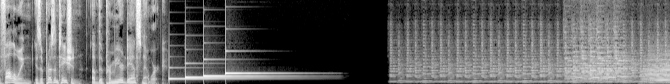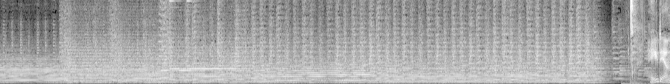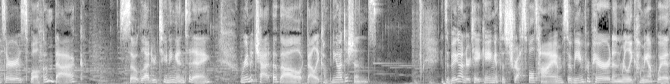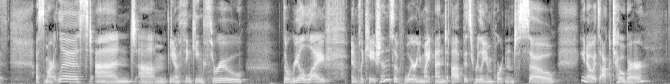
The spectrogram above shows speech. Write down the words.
The following is a presentation of the Premier Dance Network. Hey, dancers, welcome back. So glad you're tuning in today. We're going to chat about ballet company auditions. It's a big undertaking, it's a stressful time. So, being prepared and really coming up with a smart list and, um, you know, thinking through the real life implications of where you might end up is really important. So, you know, it's October.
